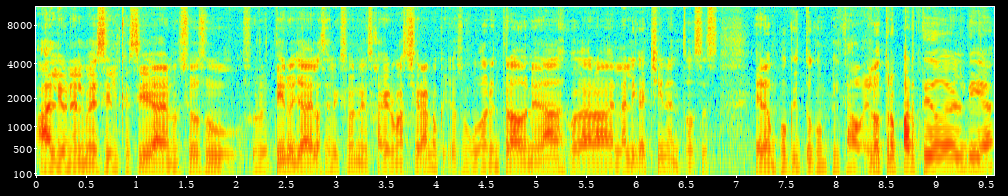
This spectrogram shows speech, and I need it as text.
a, Lionel Messi, el que sí anunció su, su, retiro ya de la selección es Javier Mascherano, que ya es un jugador entrado en edad, juega en la Liga China, entonces era un poquito complicado. El otro partido del día,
